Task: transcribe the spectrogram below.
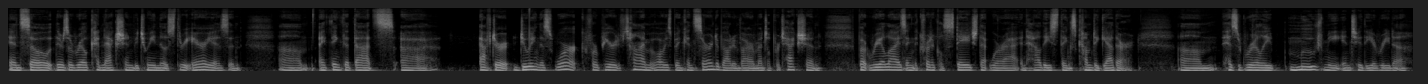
And so there's a real connection between those three areas. And um, I think that that's, uh, after doing this work for a period of time, I've always been concerned about environmental protection, but realizing the critical stage that we're at and how these things come together um, has really moved me into the arena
